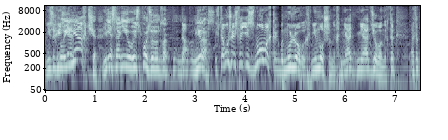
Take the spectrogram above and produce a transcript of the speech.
Ну и загрязняет. мягче, если они его используют ну, так, Да. не раз. И к тому же, если из новых, как бы, нулевых, не ношенных, не, не одеванных, так этот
